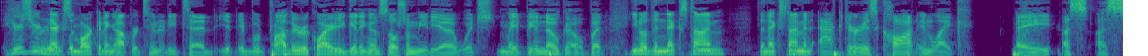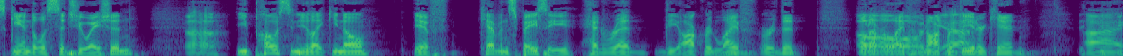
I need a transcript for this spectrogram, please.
Here's your next marketing opportunity, Ted. It, it would probably yeah. require you getting on social media, which might be a no go. But you know, the next time, the next time an actor is caught in like a a, a scandalous situation, uh-huh. you post and you're like, you know, if Kevin Spacey had read the awkward life or the whatever oh, life of an awkward yeah. theater kid, uh,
